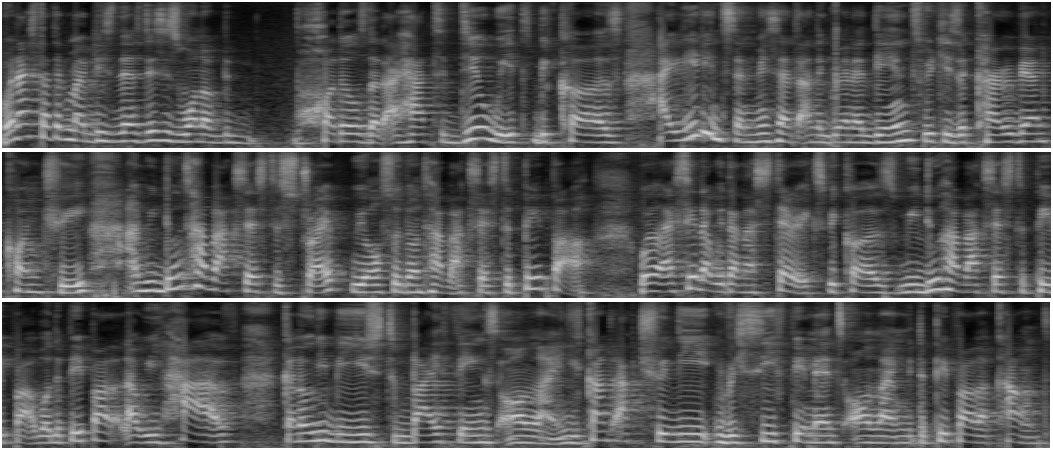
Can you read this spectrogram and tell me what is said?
when i started my business this is one of the hurdles that I had to deal with because I live in St. Vincent and the Grenadines, which is a Caribbean country, and we don't have access to Stripe. We also don't have access to PayPal. Well, I say that with an asterisk because we do have access to PayPal, but the PayPal that we have can only be used to buy things online. You can't actually receive payments online with the PayPal account.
